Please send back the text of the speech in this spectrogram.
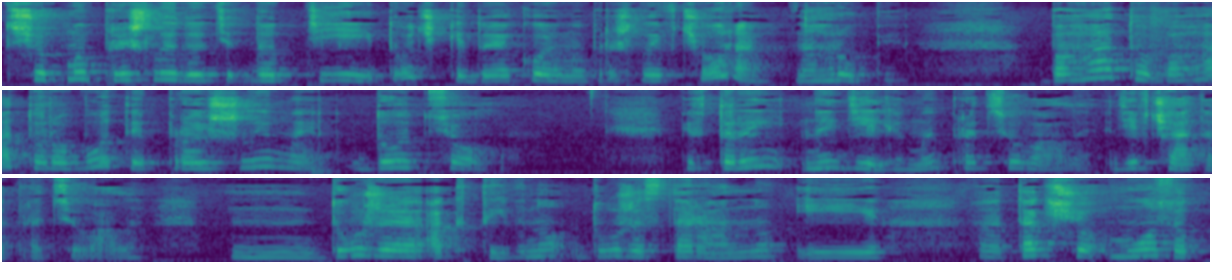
щоб ми прийшли до тієї точки, до якої ми прийшли вчора на групі. Багато-багато роботи пройшли ми до цього. Півтори неділі ми працювали, дівчата працювали дуже активно, дуже старанно і е, так, що мозок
